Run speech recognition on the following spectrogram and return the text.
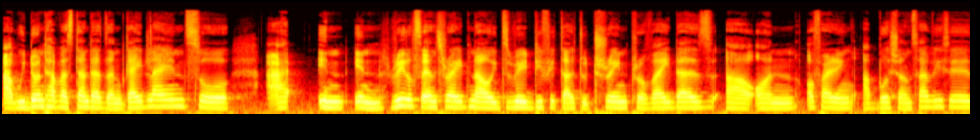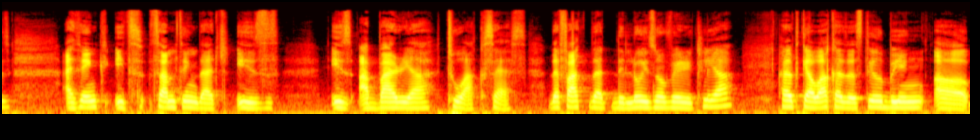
uh, we don't have a standards and guidelines. So uh, in in real sense right now it's very difficult to train providers uh, on offering abortion services. I think it's something that is is a barrier to access. The fact that the law is not very clear healthcare workers are still being uh,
